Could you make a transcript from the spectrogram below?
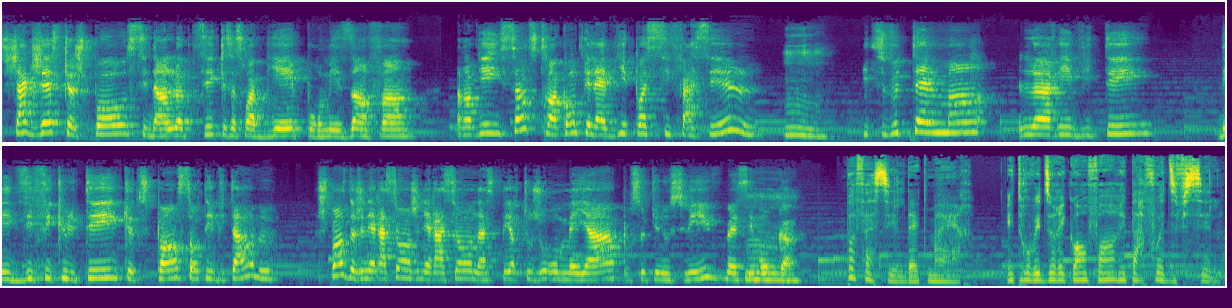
chaque geste que je pose, c'est dans l'optique que ce soit bien pour mes enfants. En vieillissant, tu te rends compte que la vie est pas si facile mm. et tu veux tellement leur éviter des difficultés que tu penses sont évitables. Je pense de génération en génération, on aspire toujours au meilleur pour ceux qui nous suivent, mais c'est mon mm. cas. Pas facile d'être mère et trouver du réconfort est parfois difficile.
